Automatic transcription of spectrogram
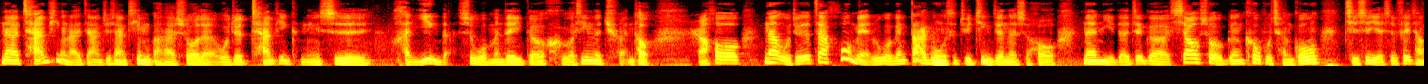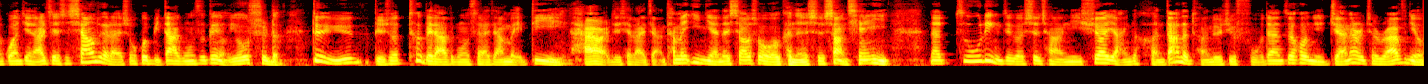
那产品来讲，就像 Tim 刚才说的，我觉得产品肯定是很硬的，是我们的一个核心的拳头。然后，那我觉得在后面，如果跟大公司去竞争的时候，那你的这个销售跟客户成功其实也是非常关键的，而且是相对来说会比大公司更有优势的。对于比如说特别大的公司来讲，美的、海尔这些来讲，他们一年的销售额可能是上千亿。那租赁这个市场，你需要养一个很大的团队去服务，但最后你 generate revenue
